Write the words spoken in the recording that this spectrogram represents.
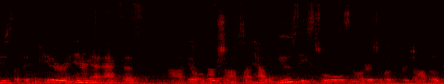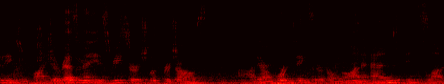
use of the computer and internet access uh, there are workshops on how to use these tools in order to look for job openings, refine their resumes, research, look for jobs. Uh, there are important things that are going on. And in Solano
